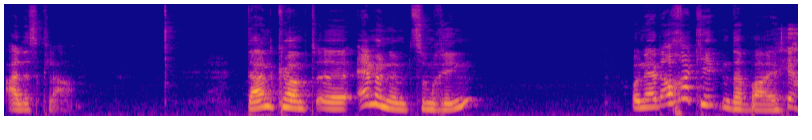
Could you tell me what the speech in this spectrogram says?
Alles klar. Dann kommt äh, Eminem zum Ring. Und er hat auch Raketen dabei. Ja,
